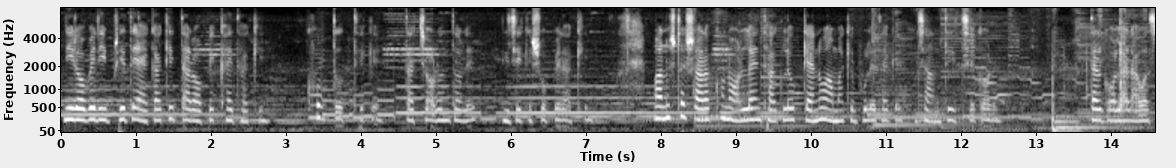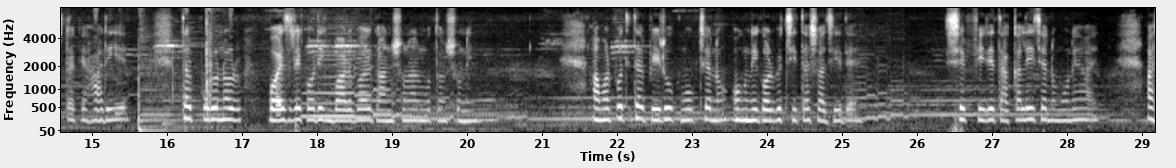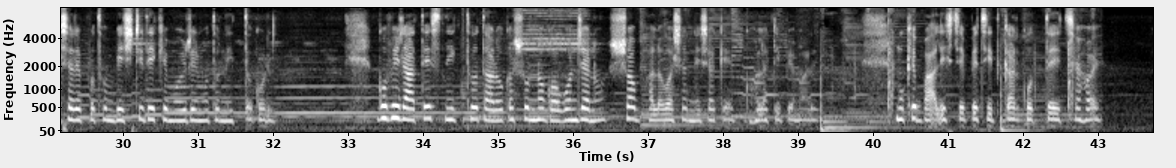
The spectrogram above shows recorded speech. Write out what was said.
নীরবের ইভৃতে একাকী তার অপেক্ষায় থাকি। খুব দূর থেকে তার চরণতলে নিজেকে সঁপে রাখি। মানুষটা সারাক্ষণ অনলাইন থাকলেও কেন আমাকে ভুলে থাকে, জানতে ইচ্ছে করে। তার গলার আওয়াজটাকে হারিয়ে তার পুরনোর ভয়েস রেকর্ডিং বারবার গান শোনার মতন শুনি। আমার প্রতি তার বিরূপ মুখ যেন অগ্নিগর্ভে চিতা সাজিয়ে দেয়। সে ফিরে তাকালেই যেন মনে হয় আষাঢ়ের প্রথম বৃষ্টি দেখে ময়ূরের মতো নৃত্য করি। গভীর রাতে স্নিগ্ধ তারকা শূন্য গগন যেন সব ভালোবাসার নেশাকে গলা টিপে মারে। মুখে বালিশ চেপে চিৎকার করতে ইচ্ছা হয়,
